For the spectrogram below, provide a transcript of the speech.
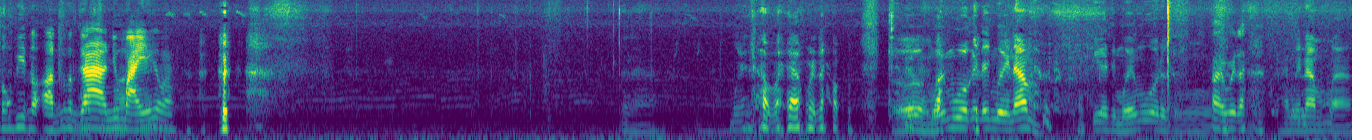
tô vít nó ấn còn ra như máy cơ mà. Năm em mười năm. Ừ mới mua cái đây 10 năm. Kia thì mới mua được hai mươi năm. 20 năm mà.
